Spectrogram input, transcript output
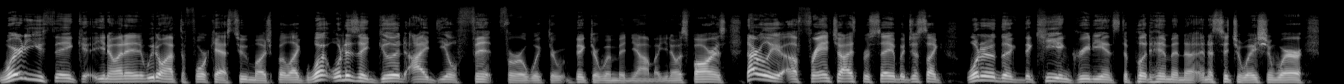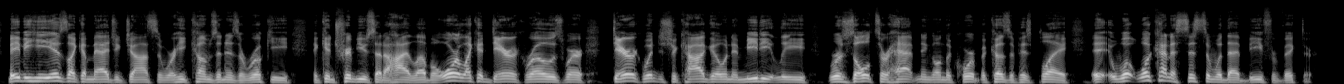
Where do you think you know? And, we don't have to forecast too much, but like, what what is a good ideal fit for a Victor Victor Wembanyama? You know, as far as not really a franchise per se, but just like what are the the key ingredients to put him in a in a situation where maybe he is like a Magic Johnson, where he comes in as a rookie and contributes at a high level, or like a Derrick Rose, where Derrick went to Chicago and immediately results are happening on the court because of his play. It- what what kind of system would that be for Victor?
